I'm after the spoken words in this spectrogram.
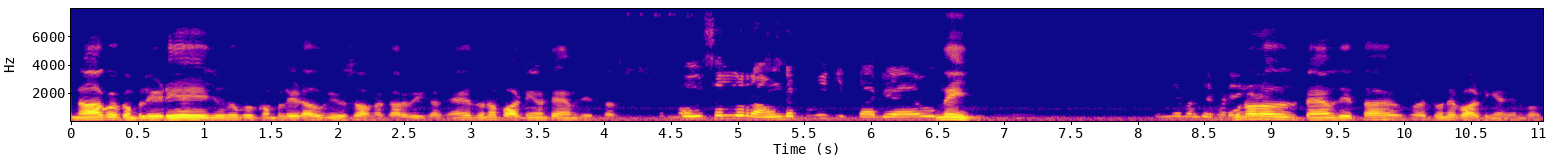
ਨਾ ਕੋਈ ਕੰਪਲੇਂਟ ਹੀ ਆਈ, ਜਦੋਂ ਕੋਈ ਕੰਪਲੇਂਟ ਆਊਗੀ ਉਸ ਹਿਸਾਬ ਨਾਲ ਕਾਰਵਾਈ ਕਰਦੇ ਹਾਂ। ਇਹ ਦੋਨਾਂ ਪਾਰਟੀਆਂ ਨੂੰ ਟਾਈਮ ਦਿੱਤਾ ਸੀ। ਪੁਲਿਸ ਵੱਲੋਂ ਰਾਉਂਡ ਅਪ ਵੀ ਕੀਤਾ ਗਿਆ ਹੈ। ਉਹ ਨਹੀਂ। ਜੀ, ਕਿੰਨੇ ਬੰਦੇ ਫੜੇ ਉਹਨਾਂ ਗਏ? ਨੂੰ ਟਾਈਮ ਦਿੱਤਾ ਦੋਨੇ ਪਾਰਟੀਆਂ ਜਨ ਬਸ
